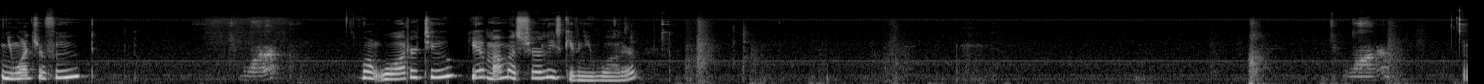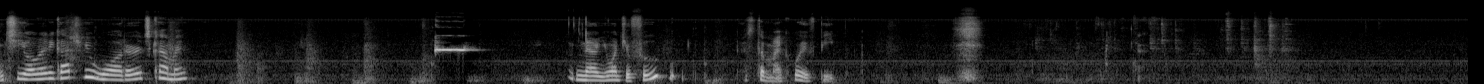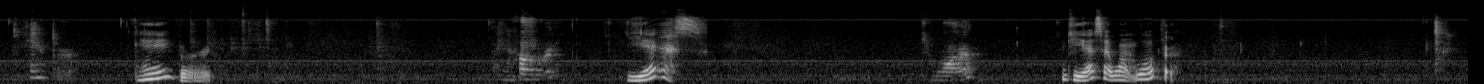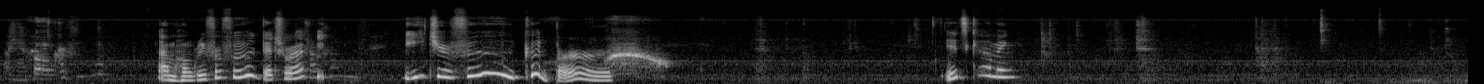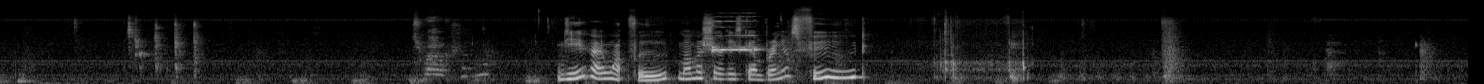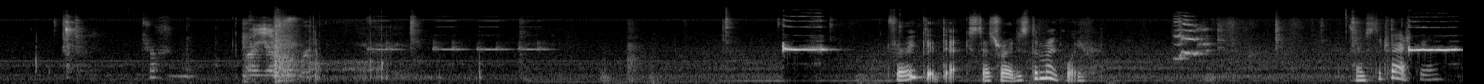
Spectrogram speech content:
You want your food? Water? You want water too? Yeah, Mama Shirley's giving you water. Water? And she already got you water. It's coming. Now you want your food? That's the microwave beep. Hey, bird. Hey, bird. Are you hungry? Yes. Water? Yes, I want water. Are you hungry? I'm hungry for food. That's right. Eat your food. Good bird. It's coming. Yeah, I want food. Mama Shirley's gonna bring us food. Very good, Dax. That's right. It's the microwave. There's the trash can.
